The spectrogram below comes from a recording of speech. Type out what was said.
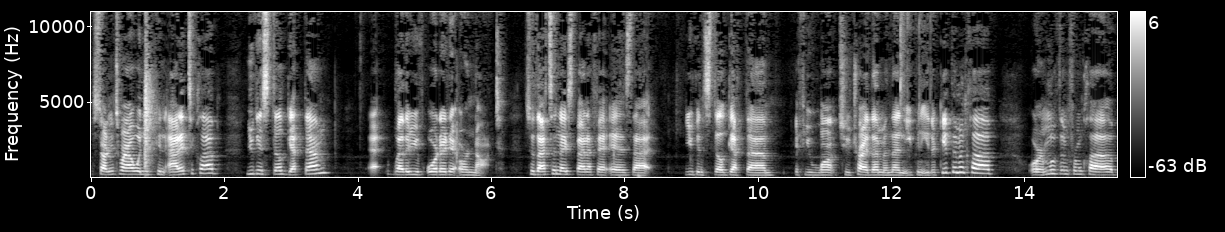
starting tomorrow when you can add it to club, you can still get them eh, whether you've ordered it or not. So that's a nice benefit is that you can still get them if you want to try them and then you can either keep them in club or remove them from club.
